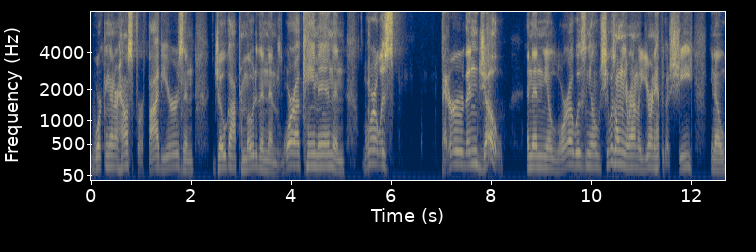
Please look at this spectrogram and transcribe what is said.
working on our house for five years and Joe got promoted and then Laura came in and Laura was better than Joe. And then, you know, Laura was, you know, she was only around a year and a half because she, you know,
